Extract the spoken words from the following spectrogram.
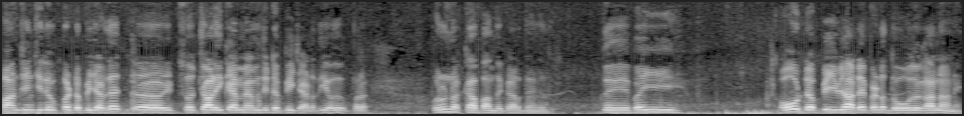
5 ਇੰਚ ਦੇ ਉੱਪਰ ਡੱਬੀ ਚੜਦੇ 140 mm ਦੀ ਡੱਬੀ ਚੜਦੀ ਉਹਦੇ ਉੱਪਰ। ਉਹਨੂੰ ਨੱਕਾ ਬੰਦ ਕਰ ਦਿੰਦੇ ਤੇ। ਬਈ, ਉਹ ਡੱਬੀ ਸਾਡੇ ਪਿੰਡ ਦੋ ਦੁਕਾਨਾਂ ਨੇ।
